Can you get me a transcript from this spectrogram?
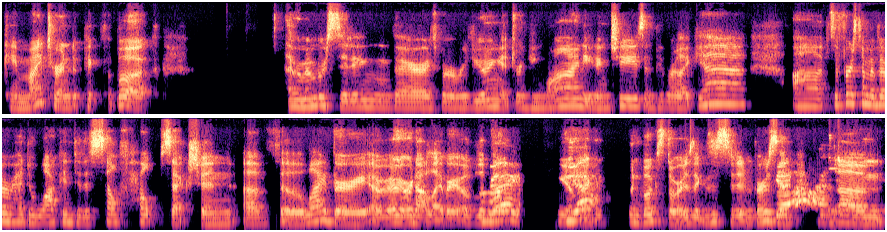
came my turn to pick the book, I remember sitting there as we were reviewing it, drinking wine, eating cheese, and people were like, Yeah, uh, it's the first time I've ever had to walk into the self help section of the library, or, or not library, of the right. you know, yeah. When bookstores existed in person. Yeah. Um,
